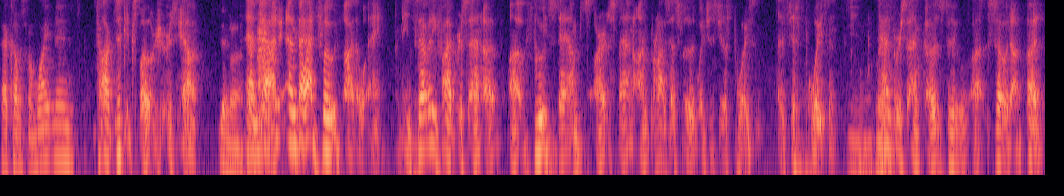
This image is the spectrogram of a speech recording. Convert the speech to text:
That comes from white men. toxic exposures, yeah. yeah. And bad, and bad food, by the way. I mean, 75% of, of food stamps are spent on processed food, which is just poison. It's just poison. 10% goes to uh, soda. But,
